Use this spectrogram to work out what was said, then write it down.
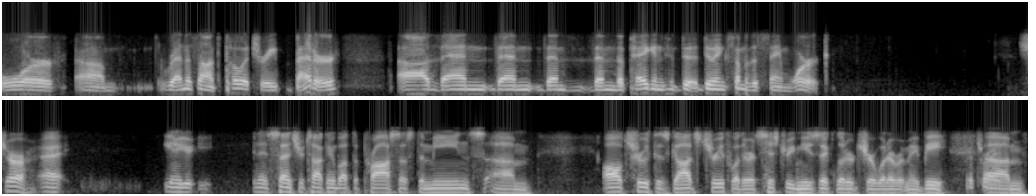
or um, Renaissance poetry better uh, than than than than the pagan doing some of the same work. Sure. Uh, you know, in a sense, you're talking about the process, the means. Um, all truth is God's truth, whether it's history, music, literature, whatever it may be. That's right. Um,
